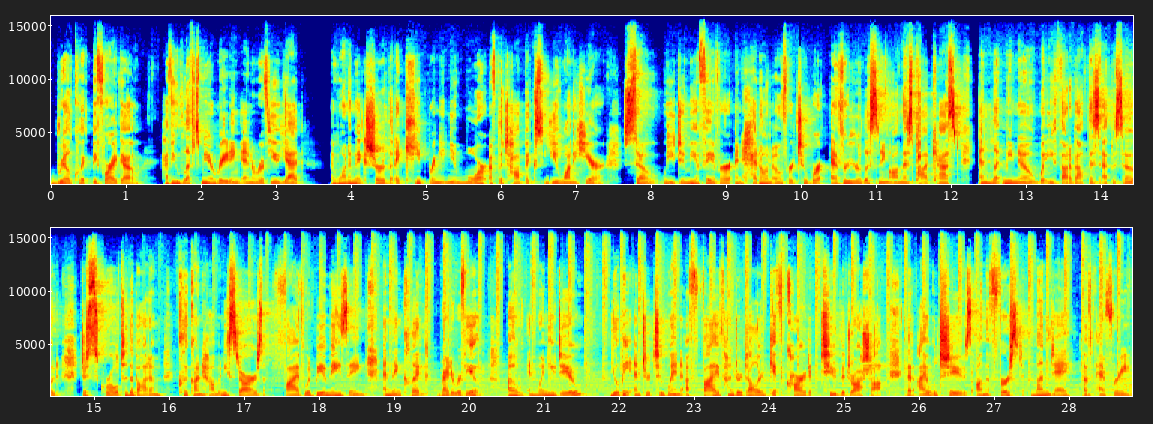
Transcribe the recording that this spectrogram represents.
Real quick before I go, have you left me a rating and a review yet? I want to make sure that I keep bringing you more of the topics you want to hear. So, will you do me a favor and head on over to wherever you're listening on this podcast and let me know what you thought about this episode? Just scroll to the bottom, click on how many stars, five would be amazing, and then click write a review. Oh, and when you do, you'll be entered to win a $500 gift card to the Draw Shop that I will choose on the first Monday of every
